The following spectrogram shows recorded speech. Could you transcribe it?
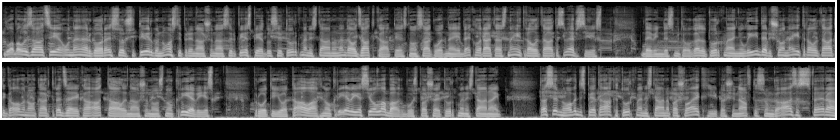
globalizācija un energoresursu tirgu nostiprināšanās ir piespiedusi Turkmenistānu nedaudz atkāpties no sākotnēji deklarētās neutralitātes versijas. 90. gadu turkmēņu līderi šo neutralitāti galvenokārt redzēja kā attālināšanos no Krievijas. Proti, jo tālāk no Krievijas, jo labāk būs pašai Turkmenistānai. Tas ir novedis pie tā, ka Turkmenistāna pašlaik, īpaši naftas un gāzes sfērā,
